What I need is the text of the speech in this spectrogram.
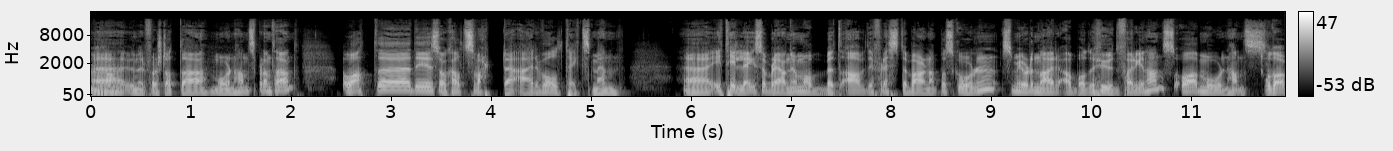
eh, underforstått av moren hans, blant annet, og at de såkalt svarte er voldtektsmenn. Eh, I tillegg så ble han jo mobbet av de fleste barna på skolen, som gjorde narr av både hudfargen hans og av moren hans. Og da,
